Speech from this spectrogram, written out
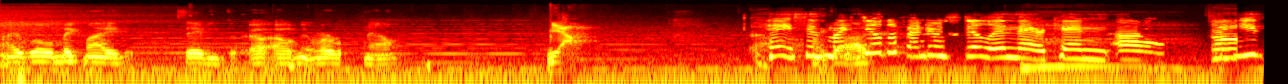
I will make my saving. Th- uh, I'll make my roll now. Yeah. Hey, since my my, steel defender is still in there, can uh, can he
